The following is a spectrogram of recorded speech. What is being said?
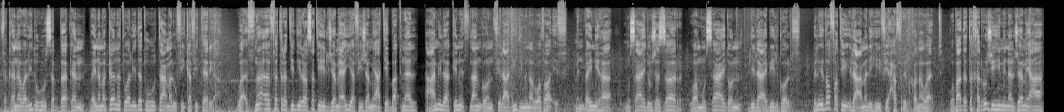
فكان والده سباكا بينما كانت والدته تعمل في كافيتيريا. وأثناء فترة دراسته الجامعية في جامعة باكنيل عمل كينيث لانغون في العديد من الوظائف من بينها مساعد جزار ومساعد للاعبي الجولف بالإضافة إلى عمله في حفر القنوات. وبعد تخرجه من الجامعة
